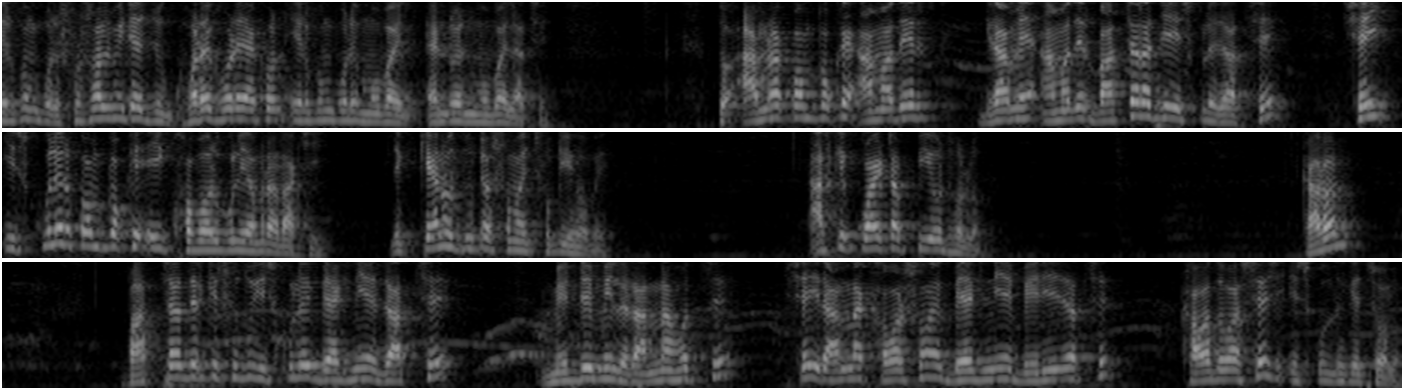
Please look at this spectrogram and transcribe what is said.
এরকম করে সোশ্যাল মিডিয়ার যুগ, ঘরে ঘরে এখন এরকম করে মোবাইল অ্যান্ড্রয়েড মোবাইল আছে। তো আমরা কমপক্ষে আমাদের গ্রামে, আমাদের বাচ্চারা যে স্কুলে যাচ্ছে, সেই স্কুলের কমপক্ষে এই খবরগুলি আমরা রাখি, যে কেন দুটার সময় ছুটি হবে। আজকে কয়টা পিরিয়ড হলো? কারণ বাচ্চাদেরকে শুধু স্কুলে ব্যাগ নিয়ে যাচ্ছে মিড ডে মিল রান্না হচ্ছে, সেই রান্না খাওয়ার সময় ব্যাগ নিয়ে বেরিয়ে যাচ্ছে, খাওয়া দাওয়া শেষ, স্কুল থেকে চলো।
